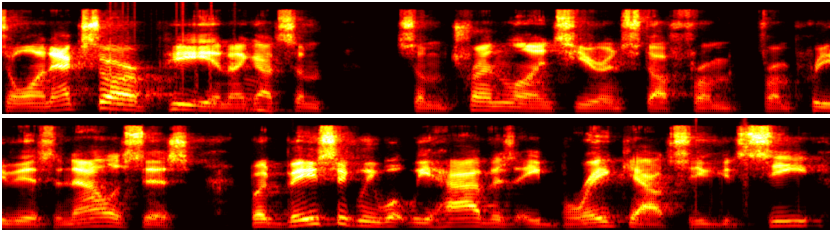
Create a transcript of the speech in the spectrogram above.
So on XRP, and I hmm. got some some trend lines here and stuff from from previous analysis but basically what we have is a breakout. So you can see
